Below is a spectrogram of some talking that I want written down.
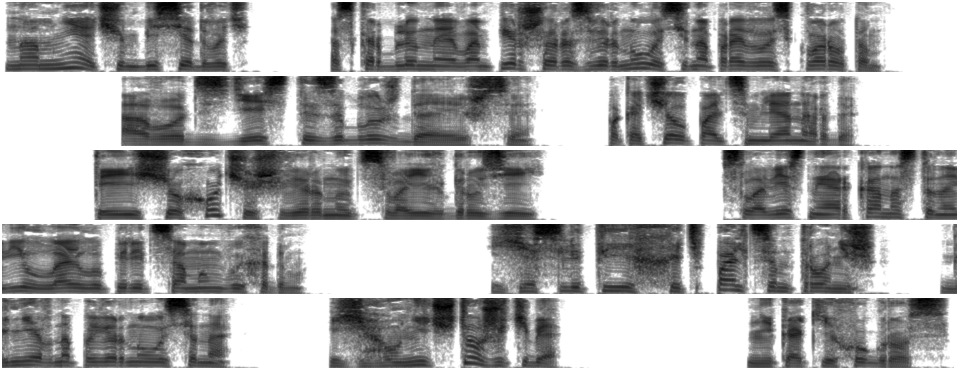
«Нам не о чем беседовать». Оскорбленная вампирша развернулась и направилась к воротам. «А вот здесь ты заблуждаешься», — покачал пальцем Леонардо. «Ты еще хочешь вернуть своих друзей?» Словесный аркан остановил Лайлу перед самым выходом. «Если ты их хоть пальцем тронешь», — гневно повернулась она, — «я уничтожу тебя». «Никаких угроз.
